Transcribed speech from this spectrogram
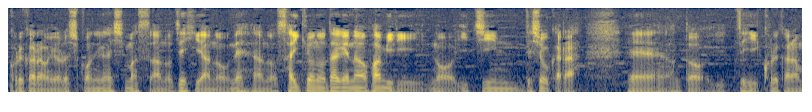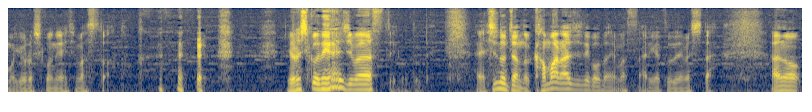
これからもよろしくお願いします。あの、ぜひ、あのね、あの、最強のダゲナファミリーの一員でしょうから、えー、本当ぜひこれからもよろしくお願いしますと、よろしくお願いしますということで、えー、しのちゃんのカマラジでございます。ありがとうございました。あの、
